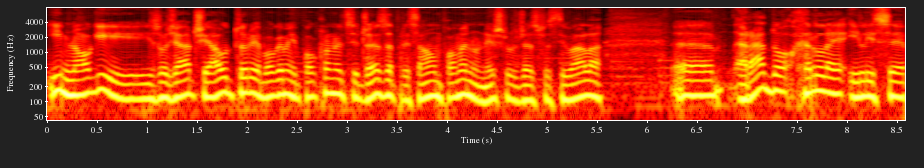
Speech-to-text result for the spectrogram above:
i mnogi izvođači, autori, a boga mi i poklonici džeza pri samom pomenu Nashville Jazz Festivala e, rado hrle ili se e,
